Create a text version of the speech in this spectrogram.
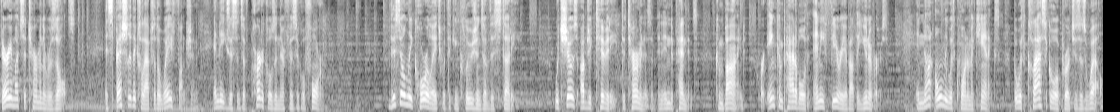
very much determine the results, especially the collapse of the wave function and the existence of particles in their physical form. This only correlates with the conclusions of this study, which shows objectivity, determinism, and independence combined are incompatible with any theory about the universe, and not only with quantum mechanics, but with classical approaches as well.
